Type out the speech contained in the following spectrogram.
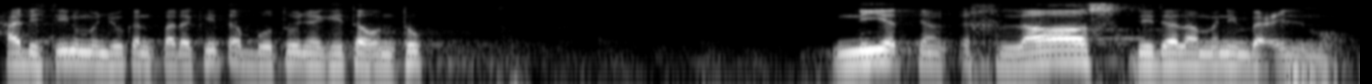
hadis ini menunjukkan pada kita butuhnya kita untuk niat yang ikhlas di dalam menimba ilmu.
